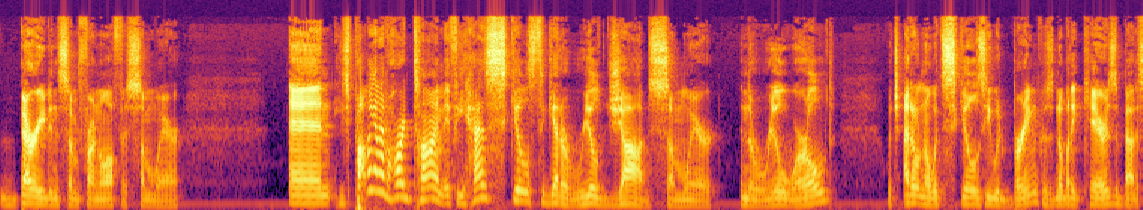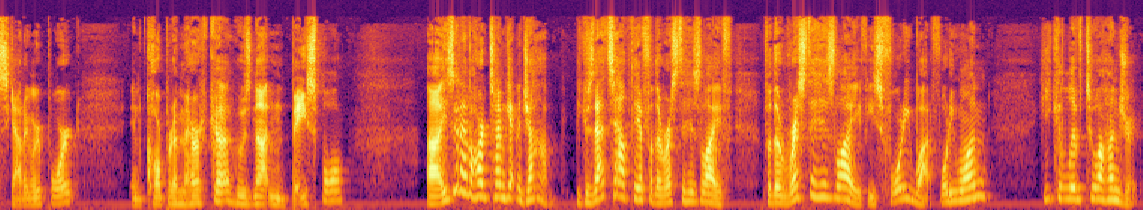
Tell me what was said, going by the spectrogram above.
buried in some front office somewhere. And he's probably going to have a hard time if he has skills to get a real job somewhere in the real world, which I don't know what skills he would bring because nobody cares about a scouting report in corporate America who's not in baseball. Uh, he's going to have a hard time getting a job because that's out there for the rest of his life. For the rest of his life, he's 40 what? 41? He can live to 100.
